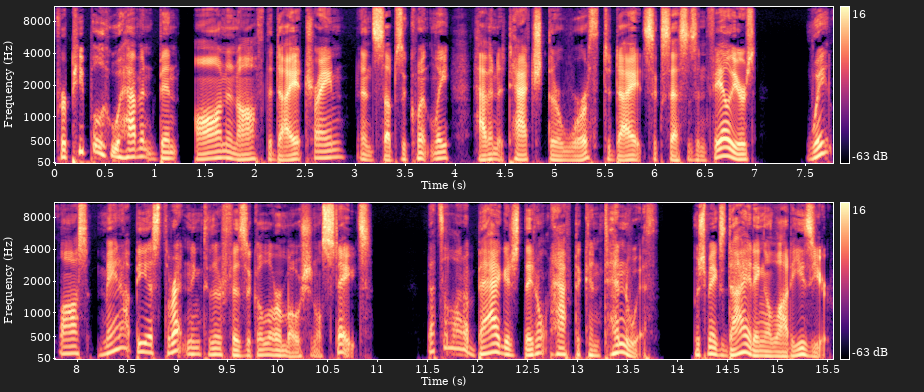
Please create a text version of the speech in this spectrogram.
For people who haven't been on and off the diet train and subsequently haven't attached their worth to diet successes and failures, weight loss may not be as threatening to their physical or emotional states. That's a lot of baggage they don't have to contend with, which makes dieting a lot easier.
